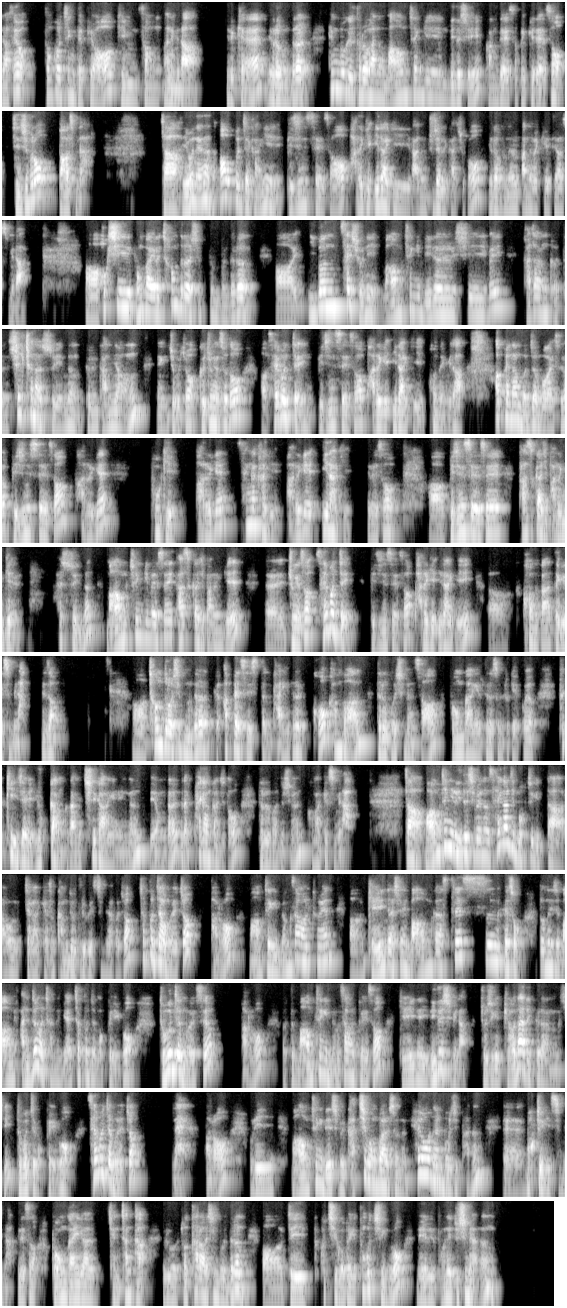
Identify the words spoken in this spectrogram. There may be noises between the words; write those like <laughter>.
안녕하세요. 통코칭 대표 김성환입니다. 이렇게 여러분들을 행복 일터로 가는 마음 챙긴 리더십 강좌에서 뵙게 돼서 진심으로 반갑습니다. 자, 이번에는 아홉 번째 강의 비즈니스에서 바르게 일하기라는 주제를 가지고 여러분을 만나 뵙게 되었습니다. 어, 혹시 본 강의를 처음 들으셨던 분들은 어, 이번 세션이 마음 챙긴 리더십의 가장 어떤 실천할 수 있는 그런 강령이죠, 그죠? 그 중에서도 어, 세 번째인 비즈니스에서 바르게 일하기 코너입니다. 앞에는 먼저 뭐가 있어요? 비즈니스에서 바르게 보기, 바르게 생각하기, 바르게 일하기. 그래서 어, 비즈니스에서의 다섯 가지 바른 길, 할 수 있는 마음 챙김에서의 다섯 가지 바른 길 에, 중에서 세 번째 비즈니스에서 바르게 일하기 어, 코너가 되겠습니다. 그래서 어, 처음 들어오신 분들은 그 앞에서 있었던 강의들을 꼭 한번 들어보시면서 본 강의를 들었으면 좋겠고요. 특히 이제 6강, 그 다음에 7강에 있는 내용들, 그 다음에 8강까지도 들어봐 주시면 고맙겠습니다. 자, 마음챙이 리더십에는 세 가지 목적이 있다라고 제가 계속 강조드리고 있습니다. 그죠? 첫 번째가 뭐였죠? 바로 마음챙이 명상을 통한 어, 개인 자신의 마음과 스트레스 해소 또는 이제 마음의 안정을 찾는 게 첫 번째 목표이고 두 번째 뭐였어요? 바로 어떤 마음챙이 명상을 통해서 개인의 리더십이나 조직의 변화를 이끌어가는 것이 두 번째 목표이고 세 번째 뭐였죠? 네, 바로 우리 마음챙이 리더십을 같이 공부할 수 있는 회원을 모집하는 에, 목적이 있습니다. 그래서 보험 강의가 괜찮다 그리고 좋다라 하신 분들은 어, 저희 코치 고백의 통코칭으로 메일을 보내주시면은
